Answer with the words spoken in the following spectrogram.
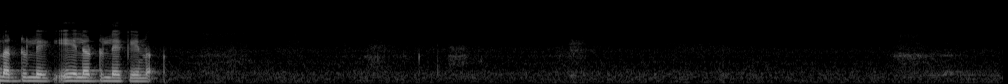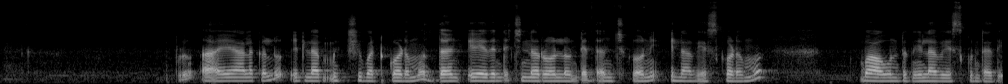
లడ్డు లేక ఏ లడ్డు లేకైనా. ఇప్పుడు ఆ యాలకలు ఇట్లా మిక్సీ పట్టుకోవడము దం ఏదంటే చిన్న రోళ్ళు ఉంటే దంచుకొని ఇలా వేసుకోవడము. బాగుంటుంది ఇలా వేసుకుంటుంది.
